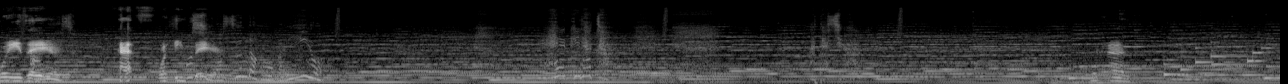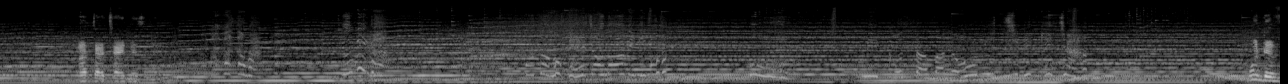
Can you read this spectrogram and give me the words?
halfway there. Halfway there. Not that time, isn't it? Wonder.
